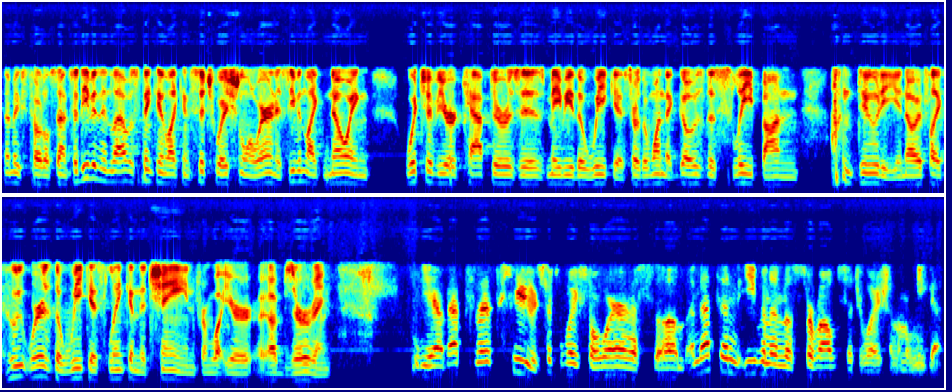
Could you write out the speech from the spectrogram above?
that makes total sense. And even in, I was thinking like in situational awareness, even like knowing which of your captors is maybe the weakest or the one that goes to sleep on, on duty. You know, it's like who, where's the weakest link in the chain from what you're observing? Yeah, that's that's huge. Situational awareness, um, and that's in even in a survival situation. I mean, you got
